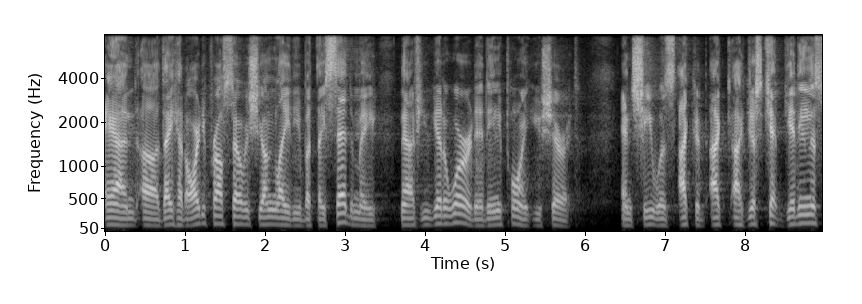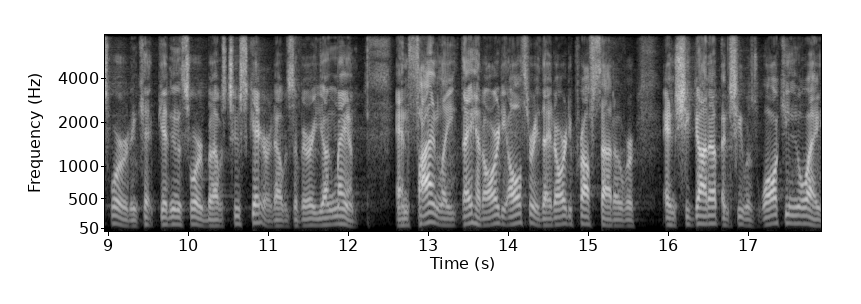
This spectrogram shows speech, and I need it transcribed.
And uh, they had already prophesied over this young lady, but they said to me, Now, if you get a word at any point, you share it and she was i could I, I just kept getting this word and kept getting this word but i was too scared i was a very young man and finally they had already all three they'd already prophesied over and she got up and she was walking away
